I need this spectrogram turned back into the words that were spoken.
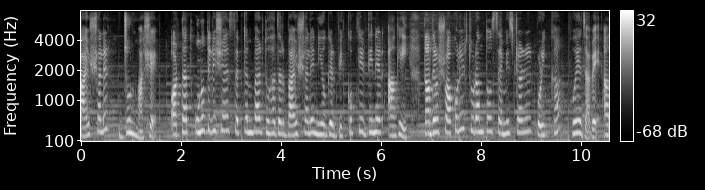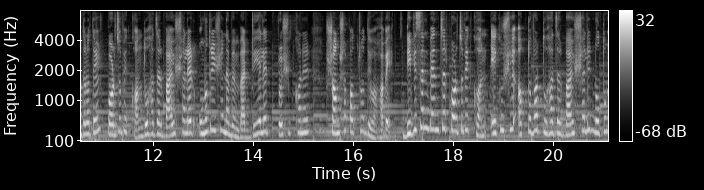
বাইশ সালের জুন মাসে। অর্থাৎ উনত্রিশে সেপ্টেম্বর দু হাজার বাইশ সালে নিয়োগের বিজ্ঞপ্তির দিনের আগেই তাঁদের সকলের চূড়ান্ত সেমিস্টারের পরীক্ষা হয়ে যাবে। আদালতের পর্যবেক্ষণ দু হাজার বাইশ সালের উনত্রিশে নভেম্বর ডিএলএড প্রশিক্ষণের শংসাপত্র দেওয়া হবে। ডিভিশন বেঞ্চের পর্যবেক্ষণ একুশে অক্টোবর দু হাজার বাইশ সালে নতুন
